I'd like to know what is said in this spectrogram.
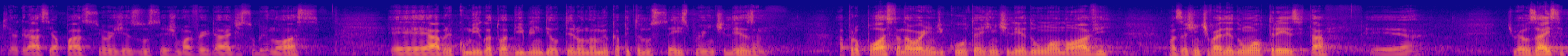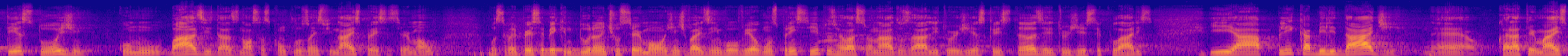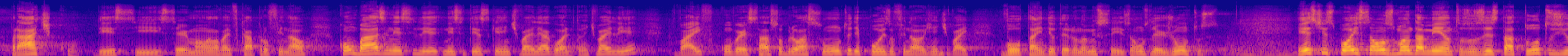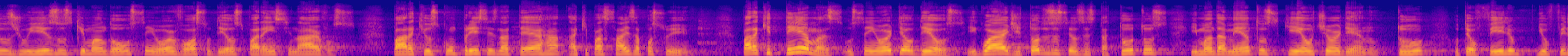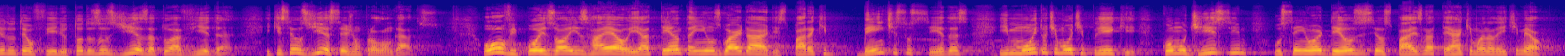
Que a graça e a paz do Senhor Jesus seja uma verdade sobre nós. É, abre comigo a tua Bíblia em Deuteronômio capítulo 6, por gentileza. A proposta na ordem de culto é a gente ler do 1 ao 9, mas a gente vai ler do 1 ao 13, tá? É, a gente vai usar esse texto hoje como base das nossas conclusões finais para esse sermão você vai perceber que durante o sermão a gente vai desenvolver alguns princípios relacionados a liturgias cristãs e liturgias seculares e a aplicabilidade, né, o caráter mais prático desse sermão, ela vai ficar para o final com base nesse nesse texto que a gente vai ler agora. Então a gente vai ler, vai conversar sobre o assunto e depois no final a gente vai voltar em Deuteronômio 6. Vamos ler juntos? Estes, pois, são os mandamentos, os estatutos e os juízos que mandou o Senhor vosso Deus para ensinar-vos, para que os cumprisseis na terra a que passais a possuir. Para que temas o Senhor teu Deus e guarde todos os seus estatutos e mandamentos que eu te ordeno, tu, o teu filho e o filho do teu filho, todos os dias da tua vida, e que seus dias sejam prolongados. Ouve, pois, ó Israel, e atenta em os guardares, para que bem te sucedas e muito te multiplique, como disse o Senhor Deus e seus pais na terra que manda leite e mel.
